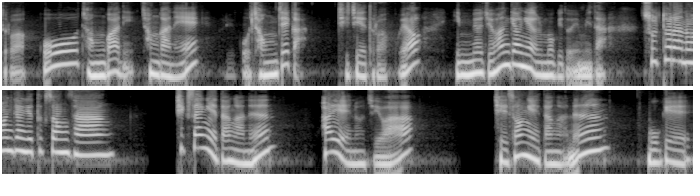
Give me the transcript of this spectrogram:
들어왔고 정관이 정관에 그리고 정제가 지지에 들어왔고요. 인묘지 환경의 을목이 도입니다. 술토라는 환경의 특성상 식상에 해당하는 화의 에너지와 재성에 해당하는 목의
